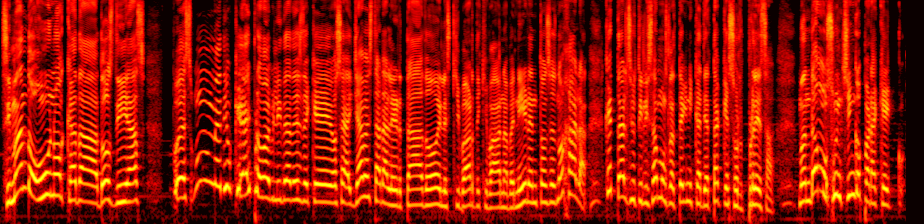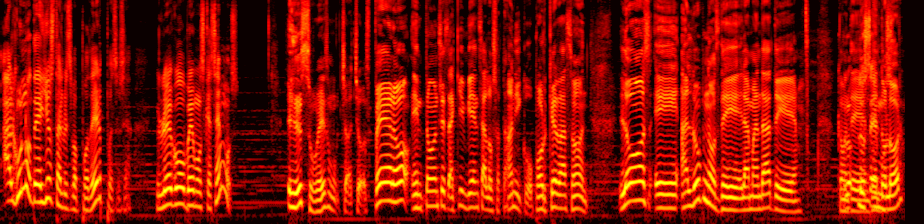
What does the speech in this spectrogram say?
Si mando uno cada dos días, pues mm, medio que hay probabilidades de que, o sea, ya va a estar alertado el esquivar de que van a venir, entonces no jala. ¿Qué tal si utilizamos la técnica de ataque sorpresa? Mandamos un chingo para que alguno de ellos tal vez va a poder, pues, o sea, luego vemos qué hacemos. Eso es, muchachos. Pero entonces aquí viene a lo satánico. ¿Por qué razón? Los eh, alumnos de la hermandad de, de- los del dolor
